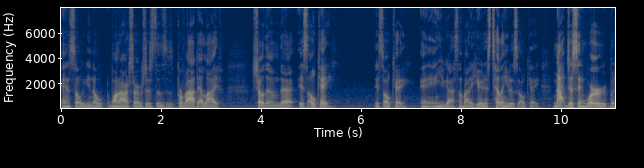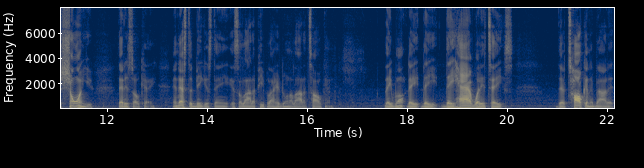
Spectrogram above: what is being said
And so, you know, one of our services is provide that life. Show them that it's okay. It's okay. And, and you got somebody here that's telling you it's okay. Not just in word, but showing you that it's okay. And that's the biggest thing. It's a lot of people out here doing a lot of talking. They want they they they have what it takes. They're talking about it,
